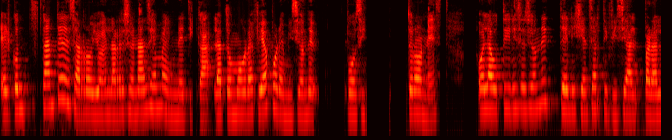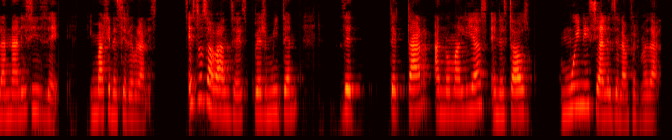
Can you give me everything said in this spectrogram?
el constante desarrollo en la resonancia magnética, la tomografía por emisión de positrones o la utilización de inteligencia artificial para el análisis de imágenes cerebrales. Estos avances permiten detectar anomalías en estados muy iniciales de la enfermedad,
